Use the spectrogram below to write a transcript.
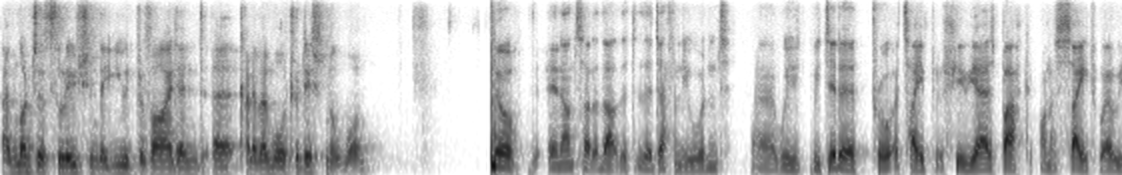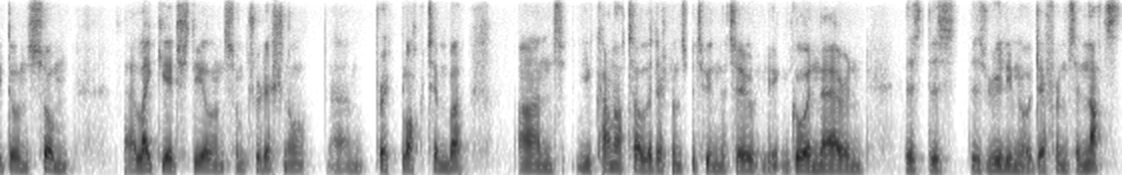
a modular solution that you would provide and uh, kind of a more traditional one? No, in answer to that, they, definitely wouldn't. Uh, we we did a prototype a few years back on a site where we'd done some uh, light gauge steel and some traditional um, brick block timber, and you cannot tell the difference between the two. You can go in there and there's there's there's really no difference, and that's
